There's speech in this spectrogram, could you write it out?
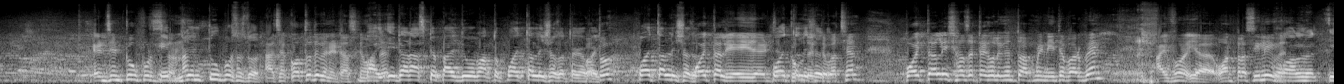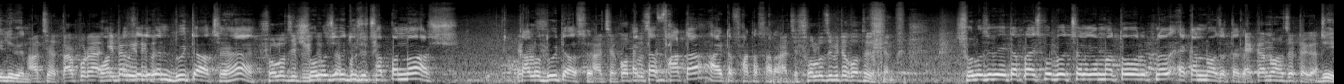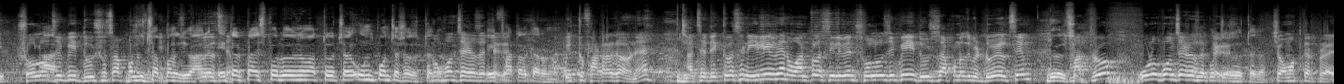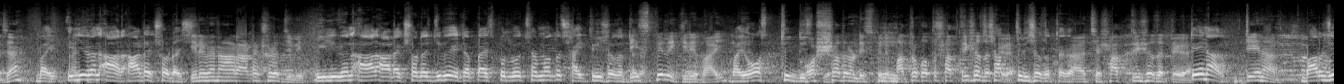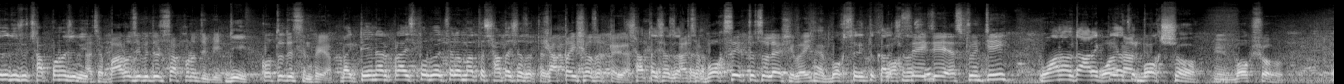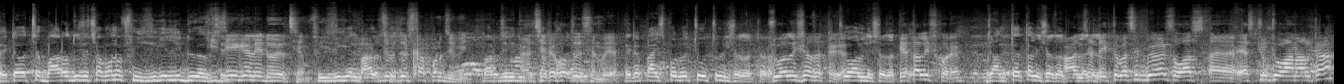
eight gen two processor না? প্রসেসর আচ্ছা কত দেবেন এটা আজকে ভাই এটার আজকে প্রাইস দিব মাত্র পঁয়তাল্লিশ হাজার টাকা ভাই। এই 45,000 দেখতে পাচ্ছেন। পঁয়তাল্লিশ হাজার টাকা হলে কিন্তু আপনি নিতে পারবেন iPhone yeah one plus eleven eleven আচ্ছা তারপরে ইলেভেন ইলেভেন দুইটা আছে হ্যাঁ? 16 GB, ষোলো জিবি 256 দুশো ছাপ্পান্ন আর কালো দুইটা আছে। আচ্ছা, কত একটা ফাটা আর একটা ফাটা ছাড়া। আচ্ছা ষোলো জিবিটা কত হচ্ছেন ষোলো জিবি এটা প্রাইস পড়বে হচ্ছে মাত্র আপনার একান্ন হাজার টাকা। একান্ন হাজার টাকা? জি। ষোলো জিবি দুইশো ছাপ্পান্ন দুশো ছাপ্পান্ন জিবি আর এটার প্রাইস পড়বে মাত্র হচ্ছে উনপঞ্চাশ হাজার টাকা। উনপঞ্চাশ হাজার টাকা। ফাটার কারণে। একটু ফাটার কারণে আচ্ছা দেখতে পাচ্ছেন ইলেভেন ওয়ান প্লাস ইলেভেন ষোলো জিবি দুইশো ছাপ্পান্ন জিবি ডুয়েল সিম মাত্র উনপঞ্চাশ হাজার টাকা। 49,000 টাকা। চমৎকার প্রাইস হ্যাঁ? ভাই ইলেভেন আর আট একশো আঠাশ। ইলেভেন আর আঠাশশো জিবি ইলেভেন আর আট একশো আঠাশ জিবি এটা প্রাইস পড়বে হচ্ছে মাত্র সাঁত্রিশ হাজার ডিসপ্লে কি রে ভাই? ভাই অস্থির অসাধারণ ডিসপ্লে মাত্র কত? সাতত্রিশ হাজার টাকা? সাতত্রিশ হাজার টাকা। আচ্ছা সাতত্রিশ হাজার টাকা। টেন আর টেন আর বারো জিবি দুশো ছাপ্পান্ন জিবি। আচ্ছা বারো জিবি দুশো ছাপ্পান্ন জিবি? জি। কত দিচ্ছেন ভাইয়া? ভাই টেন আর প্রাইস পড়বে ছিল মাত্র সাতাশ হাজার টাকা। সাতাইশ হাজার টাকা? 27,000 আচ্ছা বক্সে একটু চলে আসি ভাই। হ্যাঁ বক্সের একটু কালেকশন বক্সে এই যে এস টোয়েন্টি ওয়ান আলটা আরেকটি আছে বক্স বক্স এটা হচ্ছে বারো দুশো ছাপ্পান্ন physically dual physically dual SIM Physical বারো জিবি। দুশো ছাপ্পান্ন জিবি বারো জিবি আচ্ছা এটা কত দিচ্ছেন ভাইয়া? এটা প্রাইস পড়বে চৌচল্লিশ হাজার টাকা। চুয়াল্লিশ হাজার টাকা। 44,000 টাকা। তেতাল্লিশ করেন। জান তেতাল্লিশ হাজার আচ্ছা দেখতে পাচ্ছেন ভিউয়ার্স ওয়াস এস টোয়েন্টি ওয়ান আলট্রা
